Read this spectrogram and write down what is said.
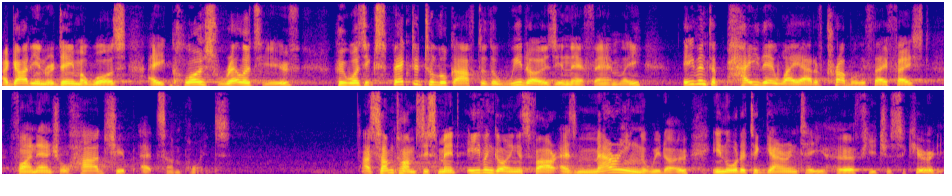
A guardian redeemer was a close relative who was expected to look after the widows in their family, even to pay their way out of trouble if they faced financial hardship at some point. Uh, sometimes this meant even going as far as marrying the widow in order to guarantee her future security.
